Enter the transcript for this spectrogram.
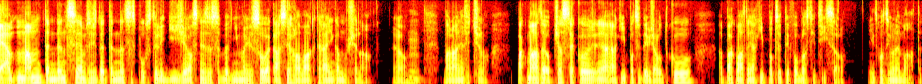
já mám tendenci, já myslím, že to je tendence spousty lidí, že vlastně ze sebe vnímají, že jsou jakási hlava, která je někam nušená. Jo? Hmm. Banálně řečeno. Pak máte občas jako nějaký pocity v žaludku a pak máte nějaký pocity v oblasti císel. Nic moc nemáte.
